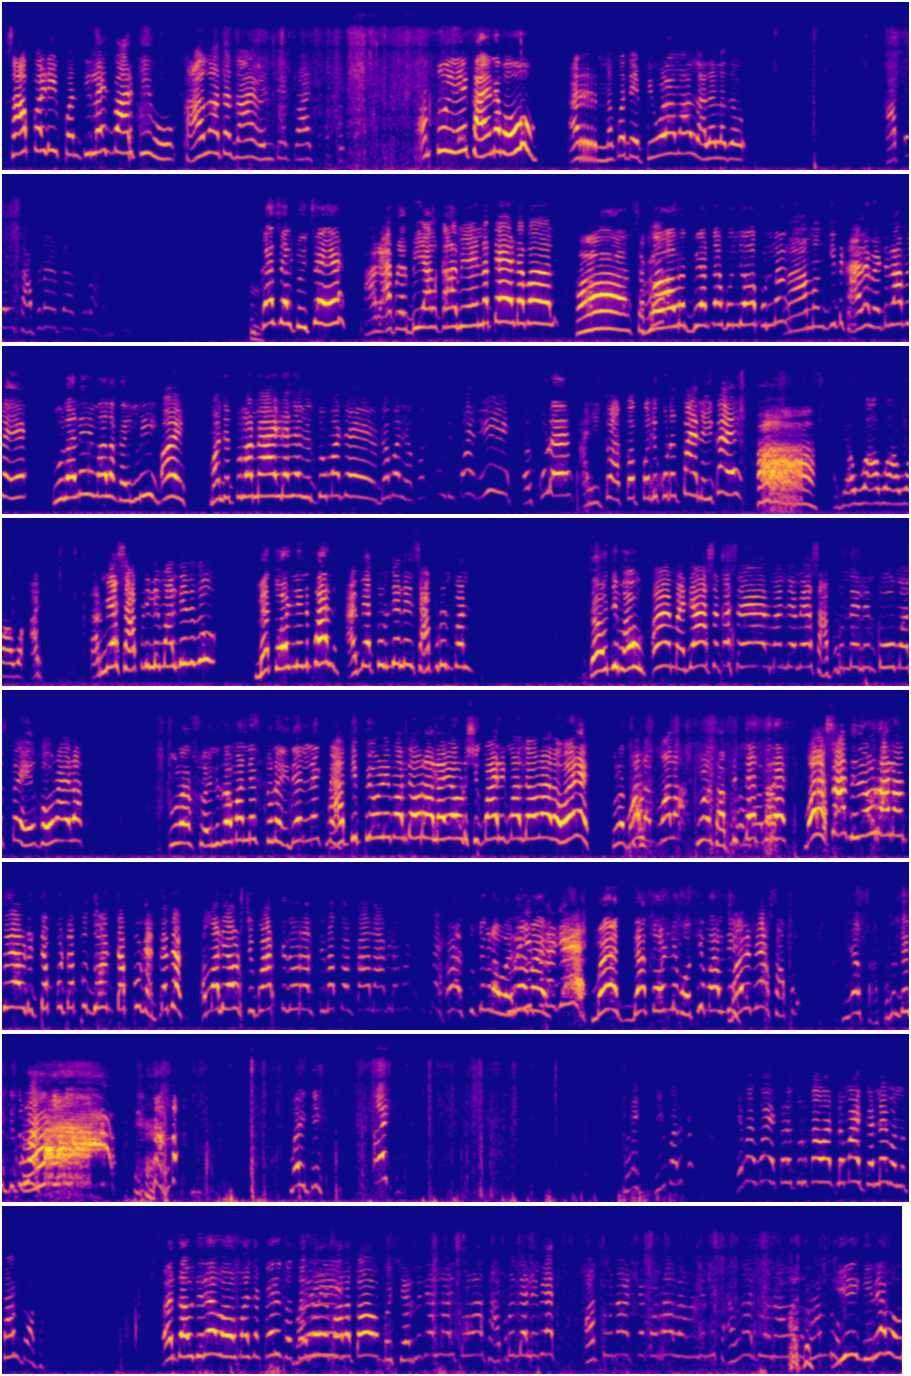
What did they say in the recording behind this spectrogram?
सापडली पण तिलाच बारकी हो ना आता जाय होईल ते काय खातं. आणि तू हे खाय ना भाऊ? अरे नको ते पिवळा माल झालेला तो. आपण सापडा आता कुठं आहे का नाही? काय चाल तुझं आहे अरे आपल्याला बियाला कामी आहे ना ते डबल हा सगळं वावरात बिया टाकून देऊ आपण मग. हा मग किती खायला भेटेल आपलं हे? तुला नाही मला खाईन मी. ओय म्हणजे तुला मी आयडिया दिली तू माझे डबल हे करत एवढी पाणी अरे कुठे? अरे तो अक्का सोयीने जमा नेक तुला इदेल नेक नाही Get out!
